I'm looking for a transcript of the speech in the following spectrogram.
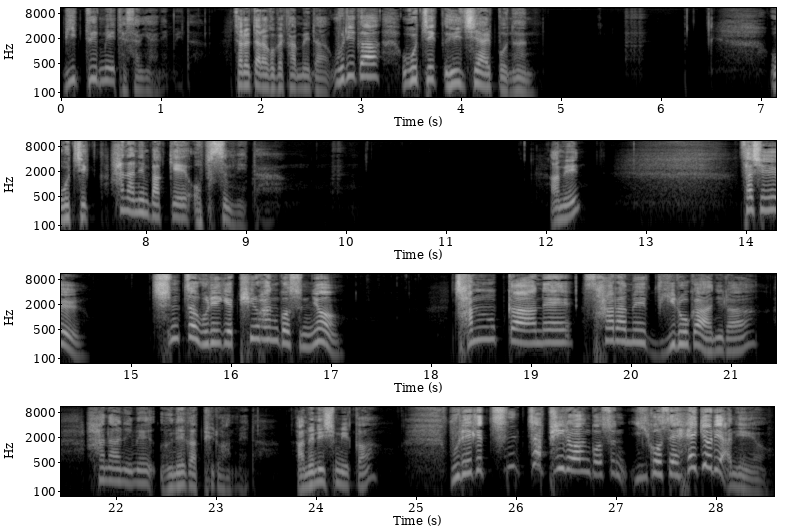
믿음의 대상이 아닙니다. 저를 따라 고백합니다. 우리가 오직 의지할 분은 오직 하나님밖에 없습니다. 아멘. 사실 진짜 우리에게 필요한 것은요. 잠깐의 사람의 위로가 아니라 하나님의 은혜가 필요합니다. 아멘이십니까? 우리에게 진짜 필요한 것은 이것의 해결이 아니에요.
